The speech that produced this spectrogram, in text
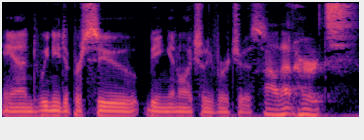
and we need to pursue being intellectually virtuous. Wow, that hurts.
